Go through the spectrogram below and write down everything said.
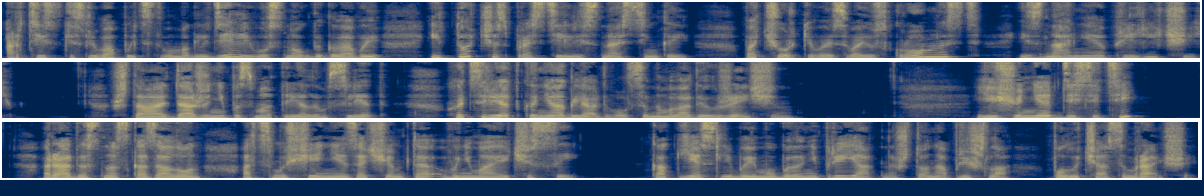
артистки с любопытством оглядели его с ног до головы и тотчас простились с Настенькой, подчеркивая свою скромность и знание приличий. Шталь даже не посмотрел им вслед, хоть редко не оглядывался на молодых женщин. «Еще нет десяти?» — радостно сказал он от смущения, зачем-то вынимая часы как если бы ему было неприятно, что она пришла получасом раньше,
